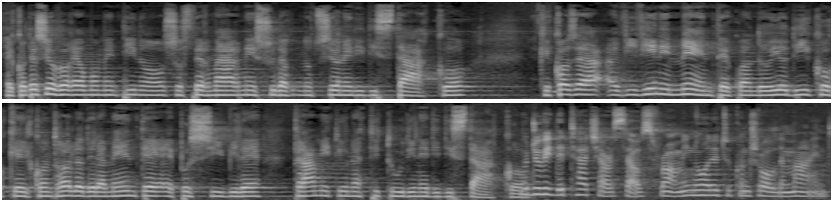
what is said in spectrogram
Ecco, adesso io vorrei un momentino soffermarmi sulla nozione di distacco che cosa vi viene in mente quando io dico che il controllo della mente è possibile tramite un'attitudine di distacco? What do we detach ourselves from in order to control the mind?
